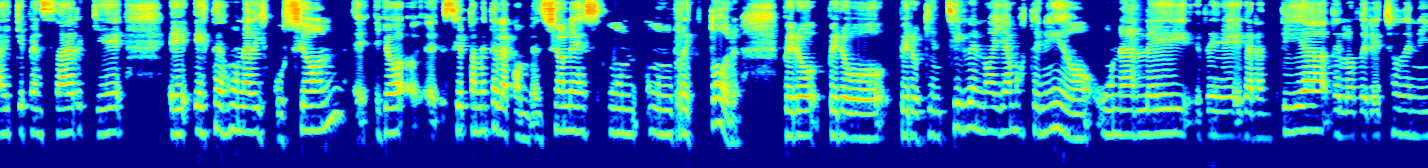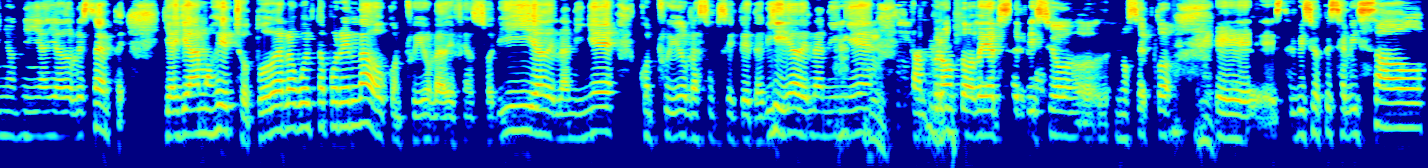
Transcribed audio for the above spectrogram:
hay que pensar que eh, esta es una discusión, eh, yo, eh, ciertamente la convención es un, rector, pero, pero, pero que en Chile no hayamos tenido una ley de garantía de los derechos de niños, niñas y adolescentes. Ya ya hemos hecho toda la vuelta por el lado, construido la Defensoría de la Niñez, construido la Subsecretaría de la Niñez, tan pronto haber servicio, ¿no es cierto?, servicio especializado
